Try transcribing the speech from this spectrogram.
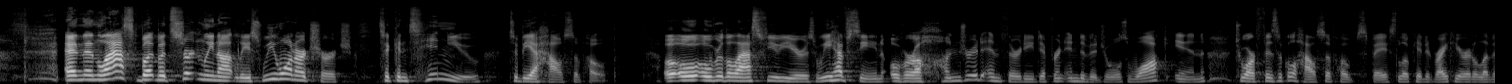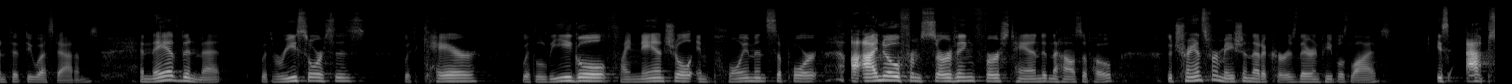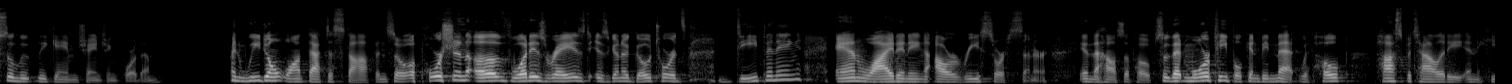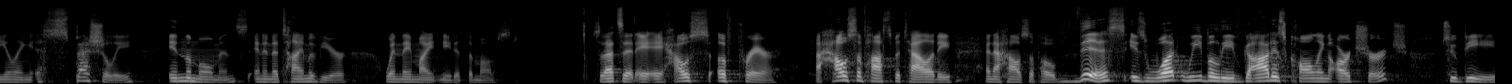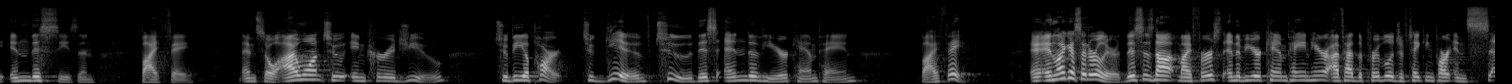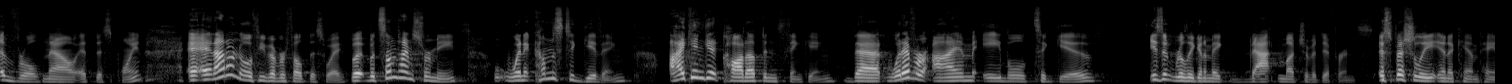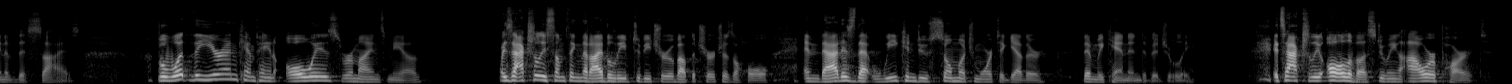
And then, last but, but certainly not least, we want our church to continue to be a house of hope. O- over the last few years, we have seen over 130 different individuals walk in to our physical House of Hope space located right here at 1150 West Adams. And they have been met with resources, with care, with legal, financial, employment support. I know from serving firsthand in the House of Hope, the transformation that occurs there in people's lives is absolutely game changing for them. And we don't want that to stop. And so a portion of what is raised is going to go towards deepening and widening our resource center in the House of Hope so that more people can be met with hope, hospitality, and healing, especially in the moments and in a time of year when they might need it the most. So that's it a, a house of prayer, a house of hospitality, and a house of hope. This is what we believe God is calling our church to be in this season by faith. And so I want to encourage you to be a part, to give to this end of year campaign by faith. And, like I said earlier, this is not my first end of year campaign here. I've had the privilege of taking part in several now at this point. And, I don't know if you've ever felt this way, but, but sometimes for me, when it comes to giving, I can get caught up in thinking that whatever I'm able to give isn't really going to make that much of a difference, especially in a campaign of this size. But what the year end campaign always reminds me of is actually something that I believe to be true about the church as a whole, and that is that we can do so much more together than we can individually. It's actually all of us doing our part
